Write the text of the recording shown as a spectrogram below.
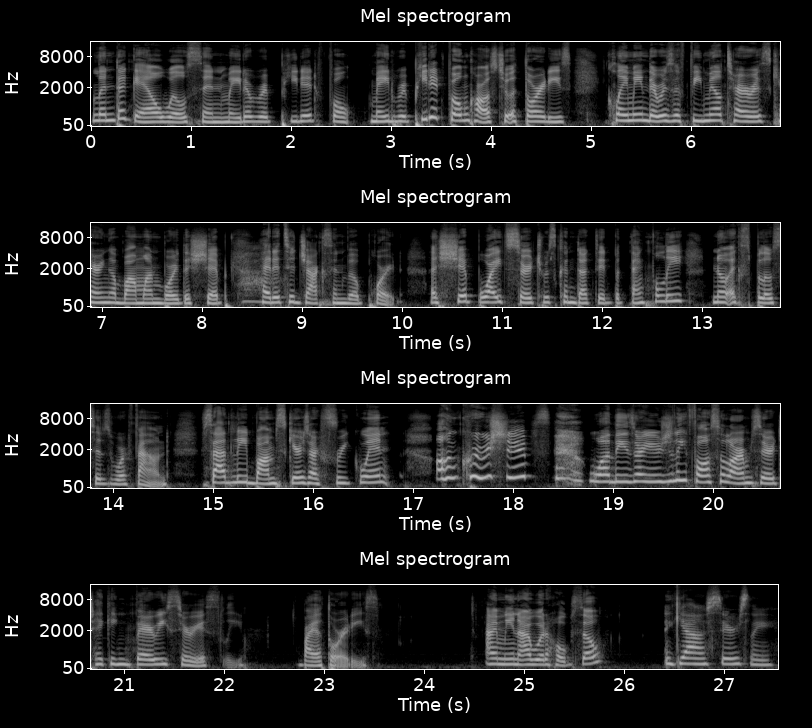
Linda Gale Wilson made a repeated phone made repeated phone calls to authorities claiming there was a female terrorist carrying a bomb on board the ship headed to Jacksonville port. A ship-wide search was conducted, but thankfully no explosives were found. Sadly, bomb scares are frequent on cruise ships. While these are usually false alarms, they're taken very seriously by authorities. I mean, I would hope so. Yeah, seriously.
